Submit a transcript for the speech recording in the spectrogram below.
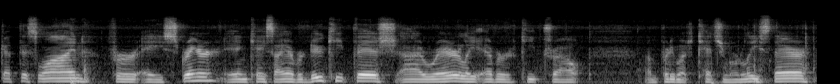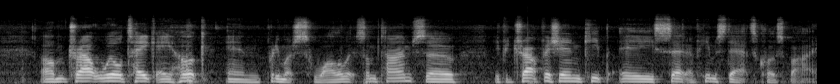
got this line for a stringer in case I ever do keep fish I rarely ever keep trout I'm pretty much catch and release there um, trout will take a hook and pretty much swallow it sometimes. So if you're trout fishing, keep a set of hemostats close by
